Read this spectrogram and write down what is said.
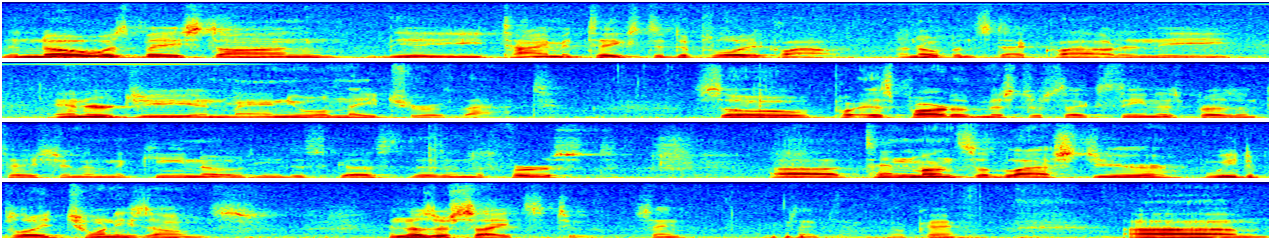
the no was based on the time it takes to deploy a cloud, an OpenStack cloud, and the energy and manual nature of that. So as part of Mr. Saxena's presentation in the keynote, he discussed that in the first uh, 10 months of last year, we deployed 20 zones. And those are sites too, same, same thing, okay? Um,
